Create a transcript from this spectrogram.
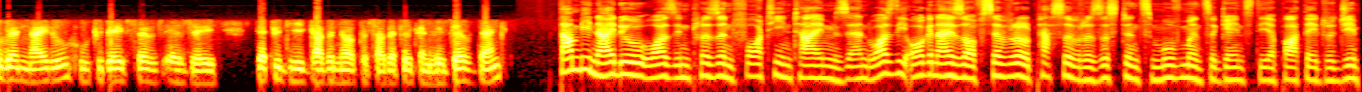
Kuben Naidoo, who today serves as a deputy governor of the South African Reserve Bank. Thambi Naidoo was in prison 14 times and was the organizer of several passive resistance movements against the apartheid regime.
